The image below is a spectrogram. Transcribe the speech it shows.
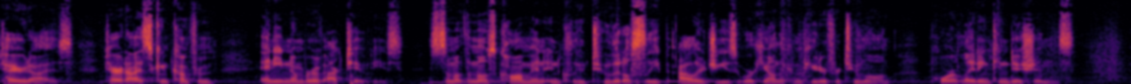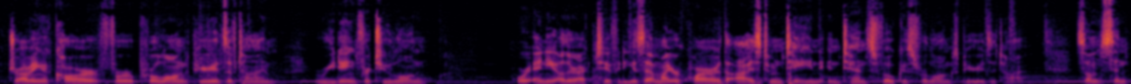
tired eyes. Tired eyes can come from any number of activities. Some of the most common include too little sleep, allergies, working on the computer for too long, poor lighting conditions, driving a car for prolonged periods of time, reading for too long, or any other activities that might require the eyes to maintain intense focus for long periods of time. Some sy-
